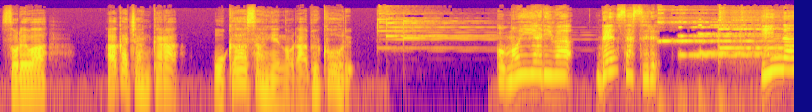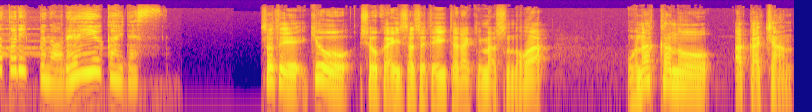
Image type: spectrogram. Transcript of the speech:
それは赤ちゃんからお母さんへのラブコール。思いやりは連鎖する。インナートリップの霊友会です。さて今日紹介させていただきますのはお腹の赤ちゃん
